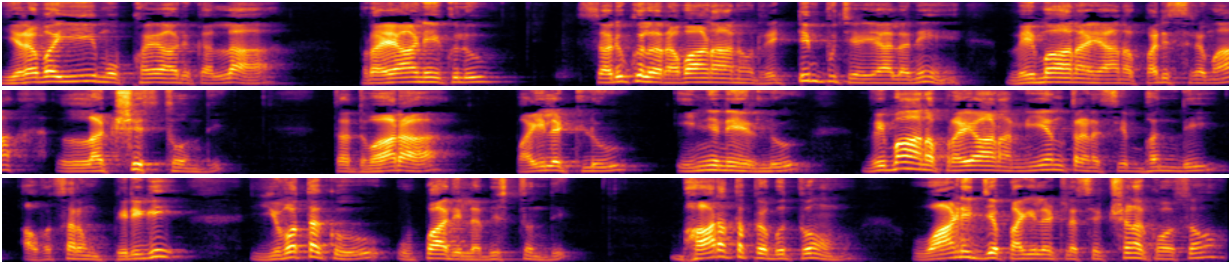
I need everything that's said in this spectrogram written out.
ఇరవై ముప్పై ఆరు కల్లా ప్రయాణికులు సరుకుల రవాణాను రెట్టింపు చేయాలని విమానయాన పరిశ్రమ లక్షిస్తోంది. తద్వారా పైలట్లు ఇంజనీర్లు విమాన ప్రయాణ నియంత్రణ సిబ్బంది అవసరం పెరిగి యువతకు ఉపాధి లభిస్తుంది. భారత ప్రభుత్వం వాణిజ్య పైలట్ల శిక్షణ కోసం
